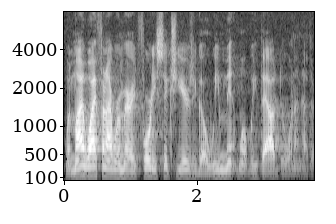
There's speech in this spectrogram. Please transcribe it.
When my wife and I were married 46 years ago, we meant what we vowed to one another.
